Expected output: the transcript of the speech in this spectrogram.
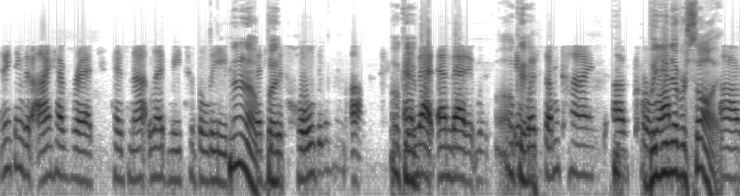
anything that I have read has not led me to believe No, no, no, that he but- was holding him up, Okay, and that and that it was Okay. it was some kind of corrupt but you never saw it. uh,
